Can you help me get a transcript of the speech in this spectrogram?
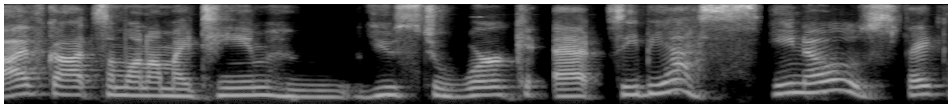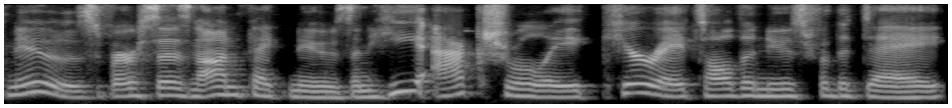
I've got someone on my team who used to work at CBS. He knows fake news versus non-fake news and he actually curates all the news for the day.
